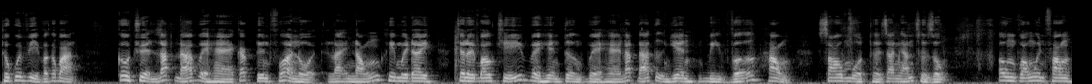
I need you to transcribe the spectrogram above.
Thưa quý vị và các bạn, câu chuyện lát đá về hè các tuyến phố Hà Nội lại nóng khi mới đây trả lời báo chí về hiện tượng về hè lát đá tự nhiên bị vỡ, hỏng sau một thời gian ngắn sử dụng. Ông Võ Nguyên Phong,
